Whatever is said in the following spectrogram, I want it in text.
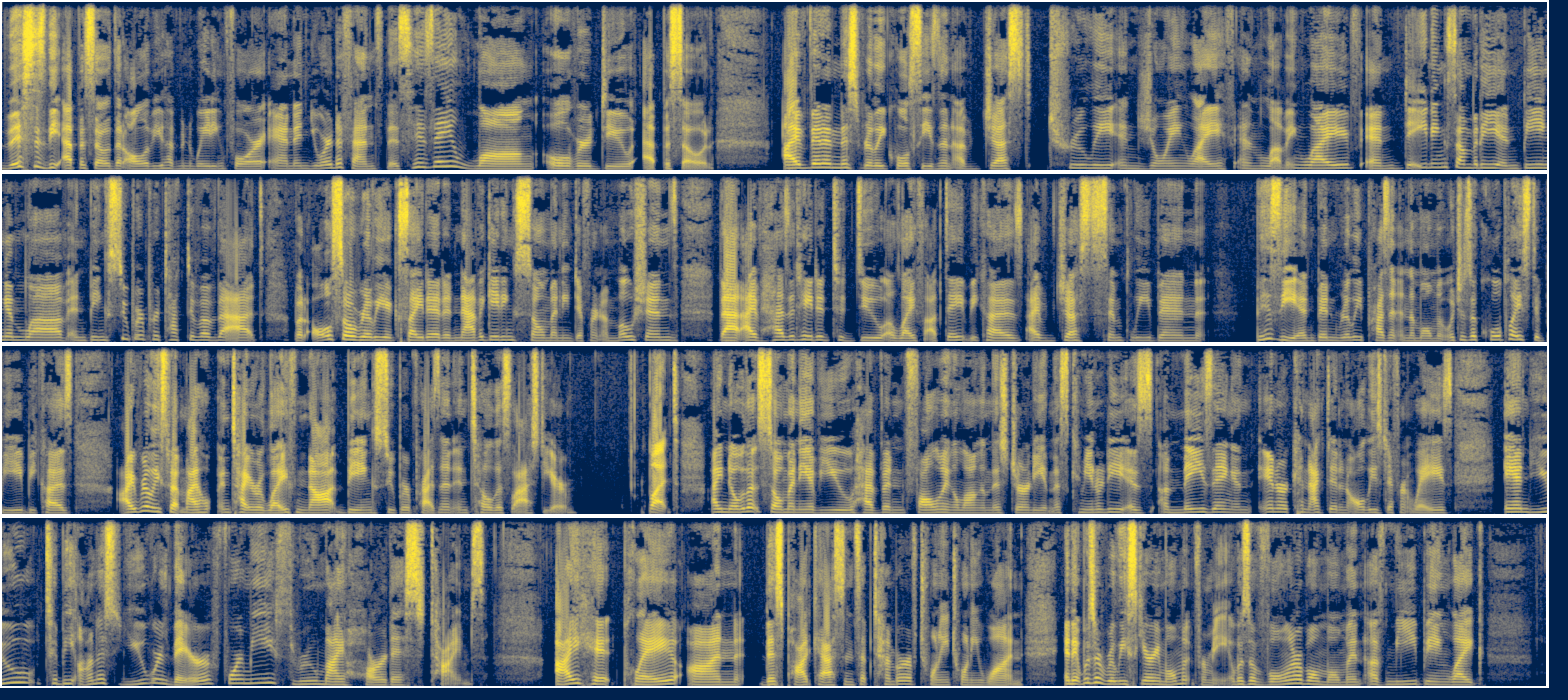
This is the episode that all of you have been waiting for, and in your defense, this is a long overdue episode. I've been in this really cool season of just truly enjoying life and loving life and dating somebody and being in love and being super protective of that, but also really excited and navigating so many different emotions that I've hesitated to do a life update because I've just simply been busy and been really present in the moment, which is a cool place to be because I really spent my entire life not being super present until this last year. But I know that so many of you have been following along in this journey, and this community is amazing and interconnected in all these different ways. And you, to be honest, you were there for me through my hardest times. I hit play on this podcast in September of 2021, and it was a really scary moment for me. It was a vulnerable moment of me being like,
